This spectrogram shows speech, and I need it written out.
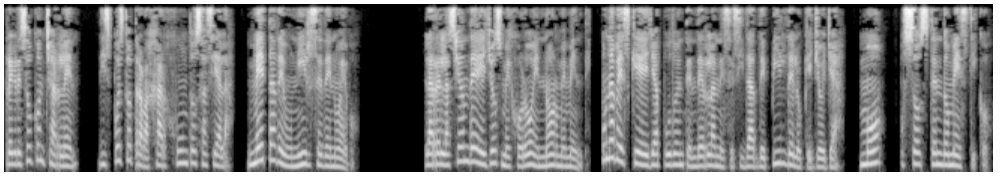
regresó con Charlene, dispuesto a trabajar juntos hacia la meta de unirse de nuevo. La relación de ellos mejoró enormemente, una vez que ella pudo entender la necesidad de Pil de lo que yo ya, mo, sostén doméstico.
